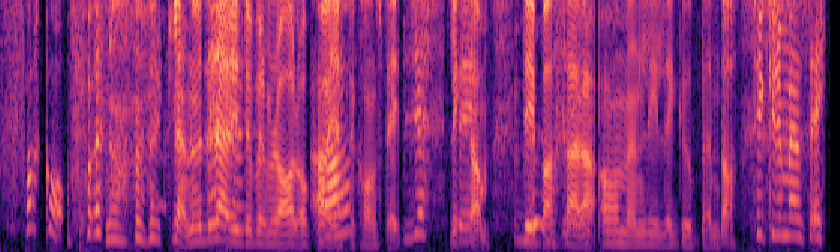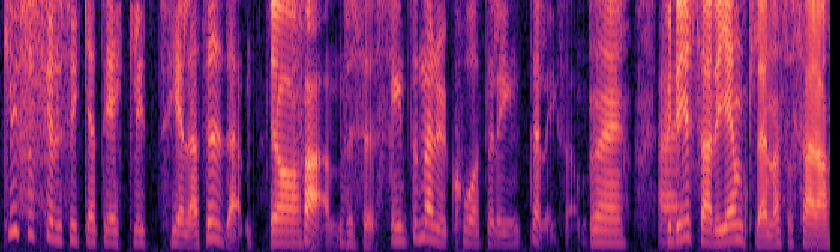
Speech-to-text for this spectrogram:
fuck off. Ja, verkligen. Men det där är dubbelmoral och bara Ja, jättekonstigt. jätte- Liksom. Det är bara så här, vidrigt. ja men lille gubben då. Tycker du mens är äckligt så ska du tycka att det är äckligt hela tiden. Ja, Fan. precis. Inte när du är kåt eller inte liksom. Nej, för Nej. det är så här egentligen, alltså så här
